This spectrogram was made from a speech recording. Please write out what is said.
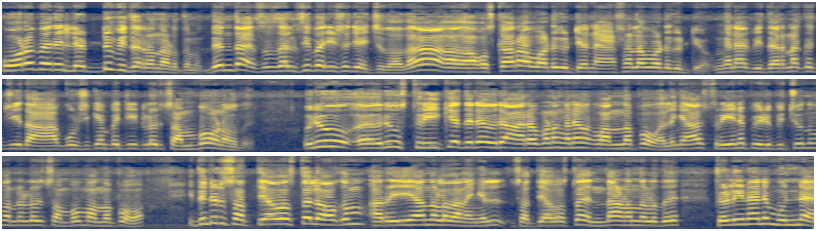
കുറേ പേര് ലഡ്ഡു വിതരണം നടത്തുന്നു. ഇതെന്താ? എസ് എസ് എൽ സി പരീക്ഷ ജയിച്ചതോ? അതാ ഓസ്കാർ അവാർഡ് കിട്ടിയോ? നാഷണൽ അവാർഡ് കിട്ടിയോ? ഇങ്ങനെ വിതരണമൊക്കെ ചെയ്ത് ആഘോഷിക്കാൻ പറ്റിയിട്ടുള്ള ഒരു സംഭവമാണോ അത്? ഒരു ഒരു സ്ത്രീക്കെതിരെ ഒരു ആരോപണം അങ്ങനെ വന്നപ്പോൾ അല്ലെങ്കിൽ ആ സ്ത്രീനെ പീഡിപ്പിച്ചു എന്ന് പറഞ്ഞുള്ള ഒരു സംഭവം വന്നപ്പോൾ ഇതിന്റെ ഒരു സത്യാവസ്ഥ ലോകം അറിയുക എന്നുള്ളതാണെങ്കിൽ സത്യാവസ്ഥ എന്താണെന്നുള്ളത് തെളിയുന്നതിന് മുന്നേ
